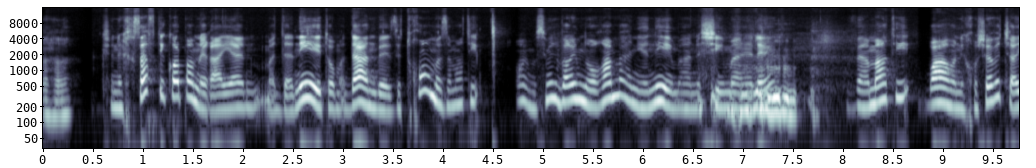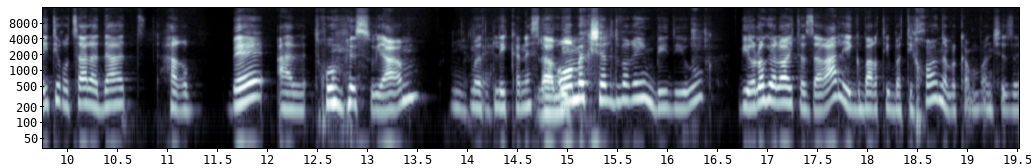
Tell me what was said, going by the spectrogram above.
אהה. כשנחשפתי כל פעם לראיין מדענית או מדען באיזה תחום, אז אמרתי, אוי, הם עושים דברים נורא מעניינים, האנשים האלה. ואמרתי, וואו, אני חושבת שהייתי רוצה לדעת הרבה על תחום מסוים. זאת אומרת, להיכנס להעמיק. לעומק של דברים, בדיוק. ביולוגיה לא הייתה זרה לי, הגברתי בתיכון, אבל כמובן שזה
